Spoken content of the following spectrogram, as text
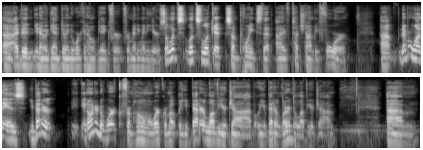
uh, I've been, you know, again doing the work at home gig for for many many years. So let's let's look at some points that I've touched on before. Um, number one is you better, in order to work from home or work remotely, you better love your job, or you better learn to love your job. Um,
